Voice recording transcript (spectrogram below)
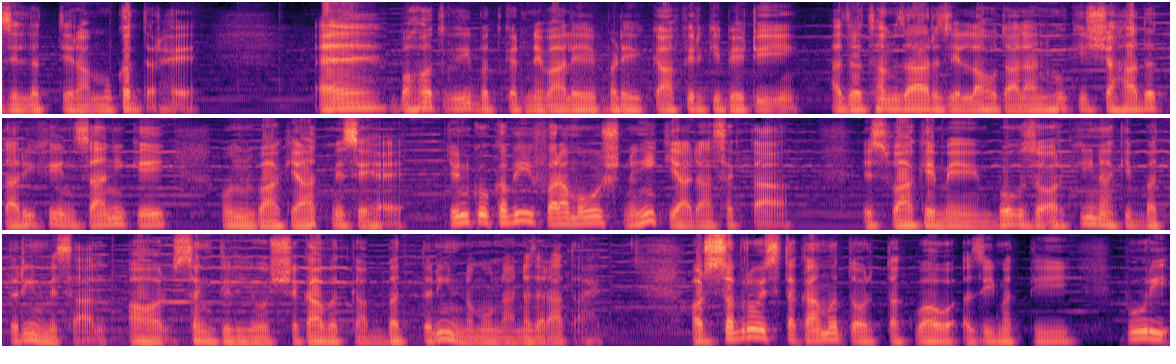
जिल्लत तेरा मुकद्दर है। ए बहुत गीबत करने वाले बड़े काफिर की बेटी, हज़रत हमजा रज़ी अल्लाह की शहादत तारीख़ इंसानी के उन वाक़ात में से है, जिनको कभी फरामोश नहीं किया जा सकता। इस वाक़े में बुग्ज और कीना की बदतरीन मिसाल और संग दिली और शकावत का बदतरीन नमूना नज़र आता है। और सब्र, इस्तकामत और तकवा अजीमत भी पूरी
